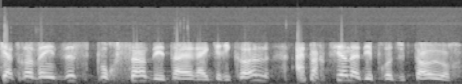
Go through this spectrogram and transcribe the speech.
90% des terres agricoles appartiennent à des producteurs.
